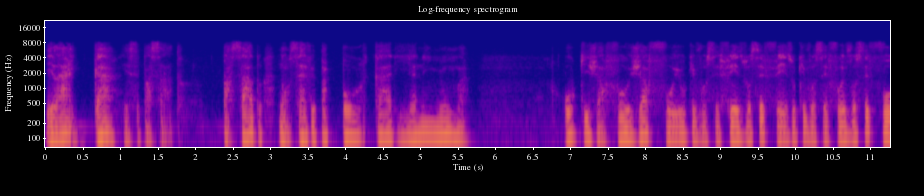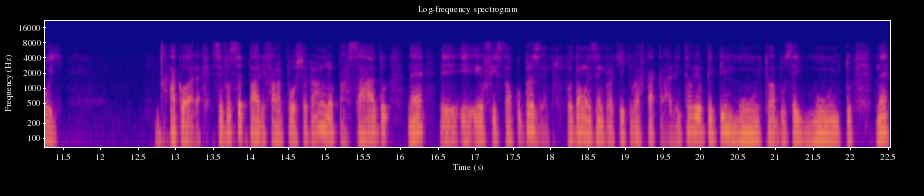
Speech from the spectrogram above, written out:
E largar esse passado. Passado não serve para porcaria nenhuma. O que já foi, já foi. O que você fez, você fez. O que você foi, você foi. Agora, se você para e fala, poxa, lá no meu passado, né, e, e, eu fiz tal coisa, por exemplo, vou dar um exemplo aqui que vai ficar claro. Então eu bebi muito, eu abusei muito, né,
